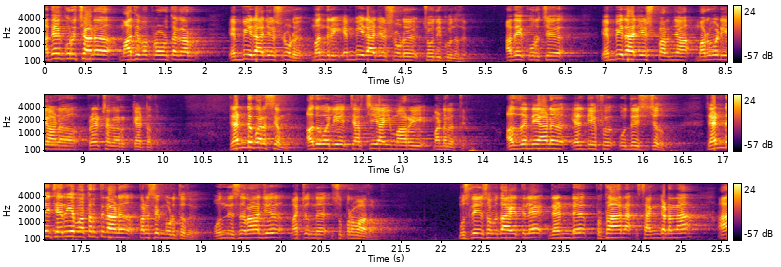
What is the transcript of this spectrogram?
അതേക്കുറിച്ചാണ് മാധ്യമപ്രവർത്തകർ എം പി രാജേഷിനോട് മന്ത്രി എം പി രാജേഷിനോട് ചോദിക്കുന്നത്. അതേക്കുറിച്ച് എം പി രാജേഷ് പറഞ്ഞ മറുപടിയാണ് പ്രേക്ഷകർ കേട്ടത്. രണ്ട് പരസ്യം അത് വലിയ ചർച്ചയായി മാറി മണ്ഡലത്തിൽ. അതുതന്നെയാണ് എൽ ഡി എഫ് ഉദ്ദേശിച്ചതും. രണ്ട് ചെറിയ പത്രത്തിലാണ് പരസ്യം കൊടുത്തത്. ഒന്ന് സിറാജ് മറ്റൊന്ന് സുപ്രഭാതം. മുസ്ലിം സമുദായത്തിലെ രണ്ട് പ്രധാന സംഘടന ആ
